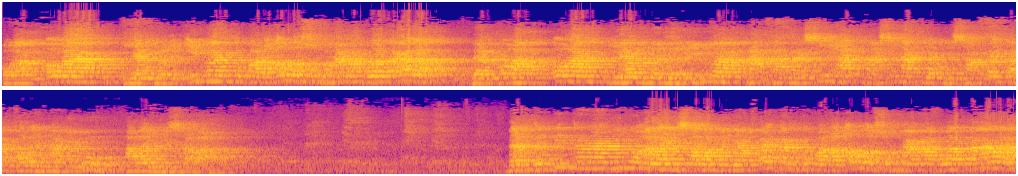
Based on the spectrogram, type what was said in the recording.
orang-orang yang beriman kepada Allah Subhanahu wa taala dan orang-orang yang menerima akan nasihat-nasihat yang disampaikan oleh Nabi Nuh alaihi salam. Dan ketika Nabi Nuh alaihi menyampaikan kepada Allah Subhanahu wa taala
